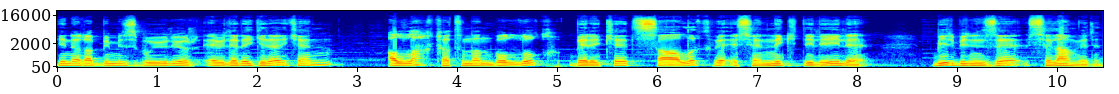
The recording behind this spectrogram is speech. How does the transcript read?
yine Rabbimiz buyuruyor evlere girerken Allah katından bolluk, bereket, sağlık ve esenlik dileğiyle birbirinize selam verin.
